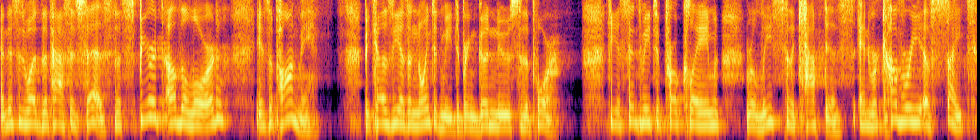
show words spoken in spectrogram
And this is what the passage says The Spirit of the Lord is upon me, because he has anointed me to bring good news to the poor. He has sent me to proclaim release to the captives and recovery of sight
